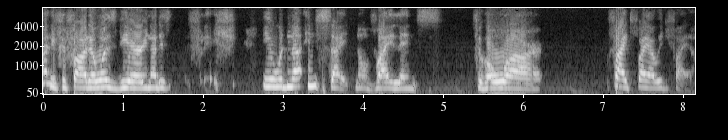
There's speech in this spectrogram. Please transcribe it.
And if your father was there in this flesh, he would not incite no violence go war, fight fire with fire.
